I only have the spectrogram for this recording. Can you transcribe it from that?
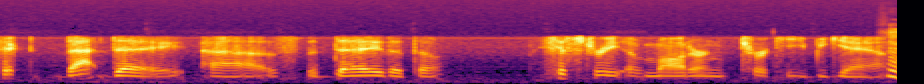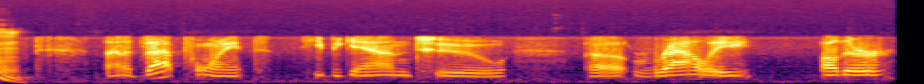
picked that day as the day that the history of modern Turkey began. Hmm. And at that point, he began to uh, rally other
